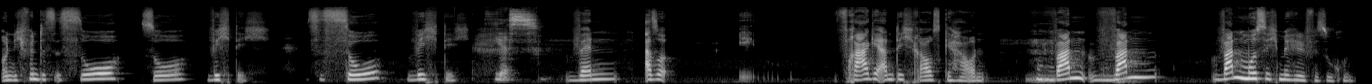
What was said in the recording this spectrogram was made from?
Und ich finde, es ist so, so wichtig. Es ist so wichtig. Yes. Wenn, also, Frage an dich rausgehauen. Mhm. Wann, wann, wann muss ich mir Hilfe suchen?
